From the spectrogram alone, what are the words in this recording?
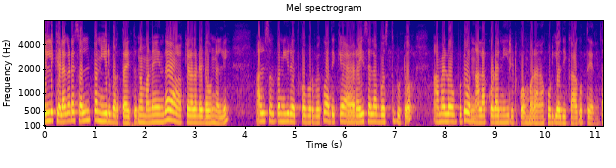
ಎಲ್ಲಿ ಕೆಳಗಡೆ ಸ್ವಲ್ಪ ನೀರು ಬರ್ತಾಯಿತ್ತು ನಮ್ಮ ಮನೆಯಿಂದ ಕೆಳಗಡೆ ಡೌನಲ್ಲಿ ಅಲ್ಲಿ ಸ್ವಲ್ಪ ನೀರು ಎತ್ಕೊಬರ್ಬೇಕು. ಅದಕ್ಕೆ ರೈಸ್ ಎಲ್ಲ ಬಸ್ದುಬಿಟ್ಟು, ಆಮೇಲೆ ಹೋಗ್ಬಿಟ್ಟು ಒಂದು ನಾಲ್ಕು ಕೂಡ ನೀರು ಇಟ್ಕೊಂಬರೋಣ ಕುಡಿಯೋದಕ್ಕೆ ಆಗುತ್ತೆ ಅಂತ.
